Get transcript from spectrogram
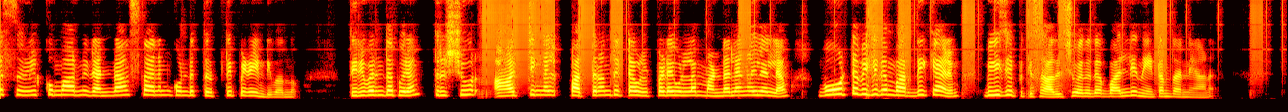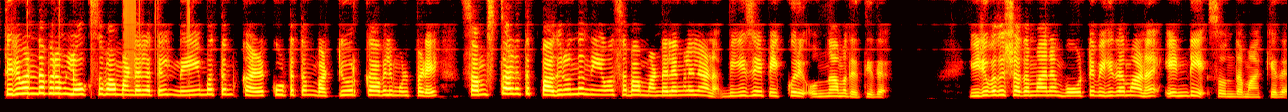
എസ് സുനിൽകുമാറിന് രണ്ടാം സ്ഥാനം കൊണ്ട് തൃപ്തിപ്പെടേണ്ടി വന്നു തിരുവനന്തപുരം തൃശൂർ ആറ്റിങ്ങൽ പത്തനംതിട്ട ഉൾപ്പെടെയുള്ള മണ്ഡലങ്ങളിലെല്ലാം വോട്ട് വിഹിതം വർദ്ധിക്കാനും ബി ജെ പിക്ക് സാധിച്ചു എന്നത് വലിയ നേട്ടം തന്നെയാണ്. തിരുവനന്തപുരം ലോക്സഭാ മണ്ഡലത്തിൽ നേമത്തും കഴക്കൂട്ടത്തും വട്ടിയൂർക്കാവിലും ഉൾപ്പെടെ സംസ്ഥാനത്ത് പതിനൊന്ന് നിയമസഭാ മണ്ഡലങ്ങളിലാണ് ബി ജെ പി ഇക്കുറി ഒന്നാമതെത്തിയത്. ഇരുപത് ശതമാനം വോട്ട് വിഹിതമാണ് എൻ ഡി എ സ്വന്തമാക്കിയത്.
